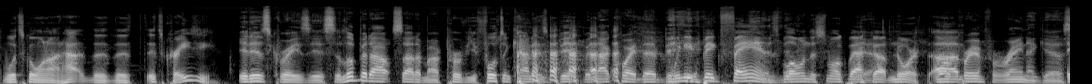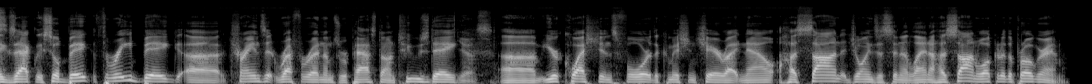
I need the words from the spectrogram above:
what's going on? How the the it's crazy. It is crazy. It's a little bit outside of my purview. Fulton County is big, but not quite that big. We need big fans blowing the smoke back Yeah. up north. Well, Um, praying for rain, I guess. Exactly. So big, three big uh, transit referendums were passed on Tuesday. Yes. Um, your questions for the commission chair right now. Hassan joins us in Atlanta. Hassan, welcome to the program.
